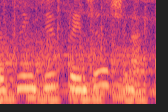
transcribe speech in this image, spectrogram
listening to French International.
